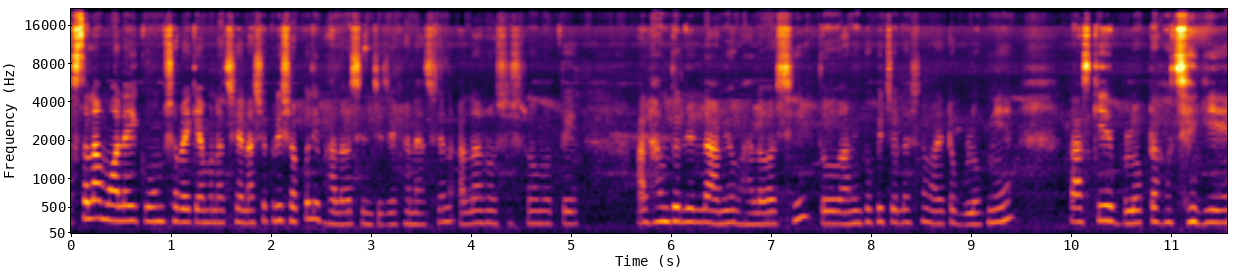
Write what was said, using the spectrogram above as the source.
আসসালামু আলাইকুম, সবাই কেমন আছেন? আশা করি সকলেই ভালো আছেন, যে যেখানে আছেন। আল্লাহর অশেষ রহমতে আলহামদুলিল্লাহ আমিও ভালো আছি। তো আমি কপি চলে আসলাম আরেকটা ব্লগ নিয়ে। তো আজকে ব্লগটা হচ্ছে গিয়ে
